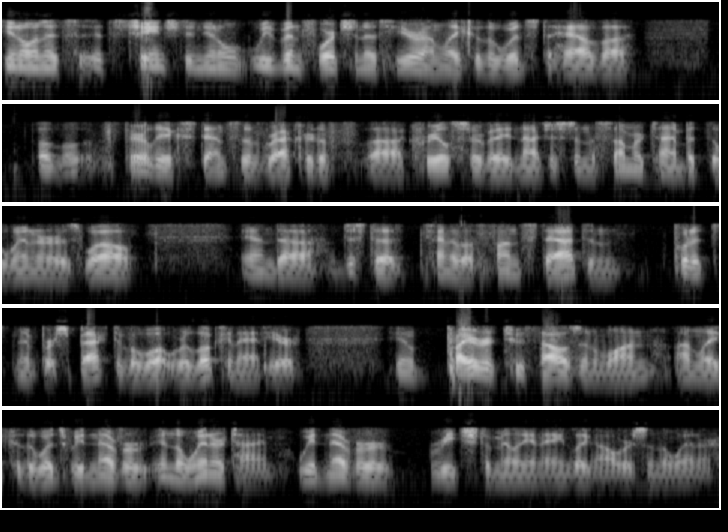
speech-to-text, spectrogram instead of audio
you know, and it's it's changed, and you know, we've been fortunate here on Lake of the Woods to have a, a fairly extensive record of uh, creel survey, not just in the summertime but the winter as well. And uh, just a kind of a fun stat, and put it in perspective of what we're looking at here, you know, prior to 2001 on Lake of the Woods, we'd never, in the wintertime, we'd never reached a million angling hours in the winter.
